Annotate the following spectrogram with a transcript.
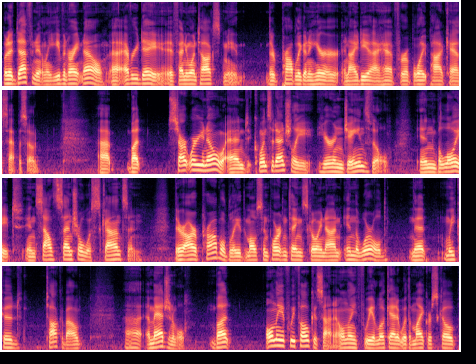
but it definitely, even right now, uh, every day, if anyone talks to me, they're probably going to hear an idea I have for a Beloit podcast episode. Uh, but start where you know. And coincidentally, here in Janesville, in Beloit, in south central Wisconsin, there are probably the most important things going on in the world that we could talk about uh, imaginable. But only if we focus on it, only if we look at it with a microscope,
